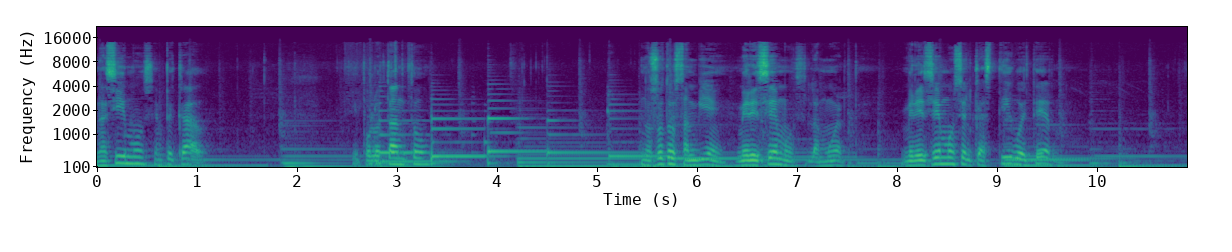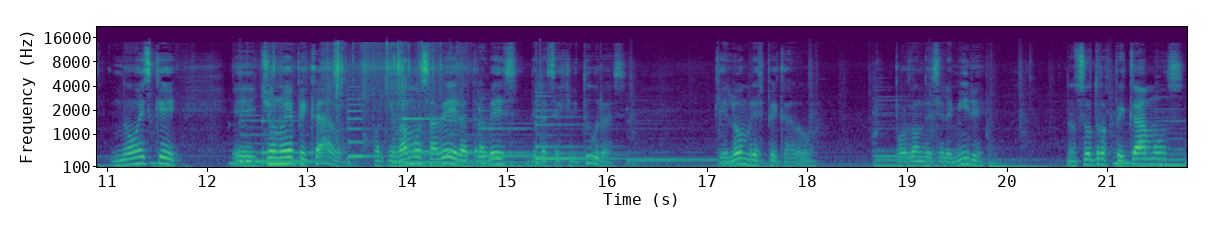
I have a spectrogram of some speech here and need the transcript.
Nacimos en pecado. Y por lo tanto, nosotros también merecemos la muerte, merecemos el castigo eterno. No es que eh, yo no he pecado, porque vamos a ver a través de las escrituras que el hombre es pecador, por donde se le mire. Nosotros pecamos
